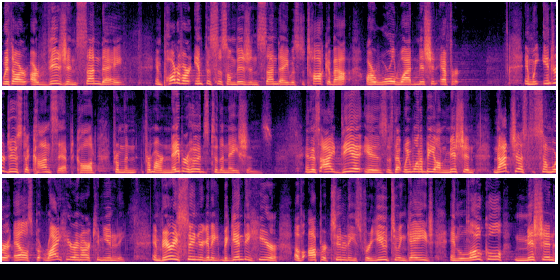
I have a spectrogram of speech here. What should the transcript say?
with our, our Vision Sunday. And part of our emphasis on Vision Sunday was to talk about our worldwide mission effort. And we introduced a concept called from, the, from our neighborhoods to the nations. And this idea is, is that we want to be on mission not just somewhere else, but right here in our community. And very soon you're going to begin to hear of opportunities for you to engage in local mission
